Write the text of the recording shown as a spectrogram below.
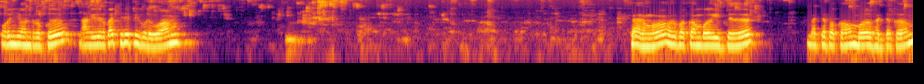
புரிஞ்சு ஒன்று இருக்குது நாங்கள் இது இருக்கா திருப்பி விடுவோம். பாருங்க ஒரு பக்கம் போயிட்டு மற்ற பக்கம் வேகட்டுக்கும்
